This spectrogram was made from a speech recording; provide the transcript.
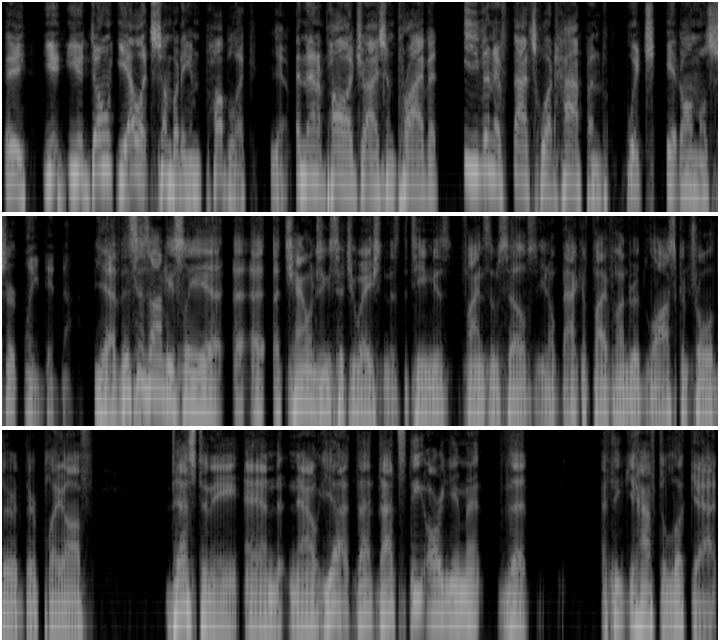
Hey, you, you don't yell at somebody in public Yeah. and then apologize in private, even if that's what happened, which it almost certainly did not. Yeah, this is obviously a, a, a challenging situation as the team is finds themselves, you know, back at 500, lost control of their their playoff destiny, and now, yeah, that that's the argument that I think you have to look at.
